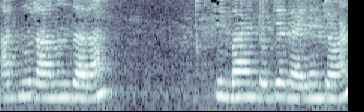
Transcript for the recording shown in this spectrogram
आत न्हू रांदून जाला सिंबा आनी टोकयो घायलें जेवण.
